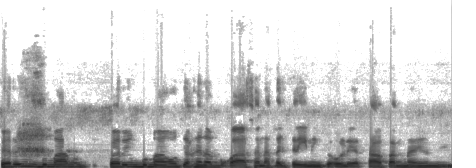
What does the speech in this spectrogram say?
pero yung bumangon, pero yung bumangon ka kinabukasan at nag-training ka ulit, tapang na yun eh.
